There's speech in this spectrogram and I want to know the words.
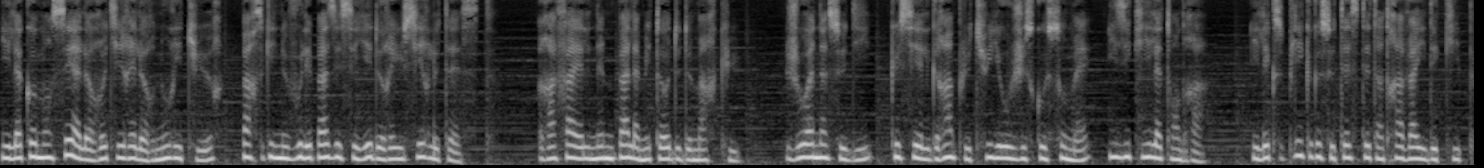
Il a commencé à leur retirer leur nourriture parce qu'il ne voulait pas essayer de réussir le test. Raphaël n'aime pas la méthode de Marcu. Johanna se dit que si elle grimpe le tuyau jusqu'au sommet, Iziki l'attendra. Il explique que ce test est un travail d'équipe.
